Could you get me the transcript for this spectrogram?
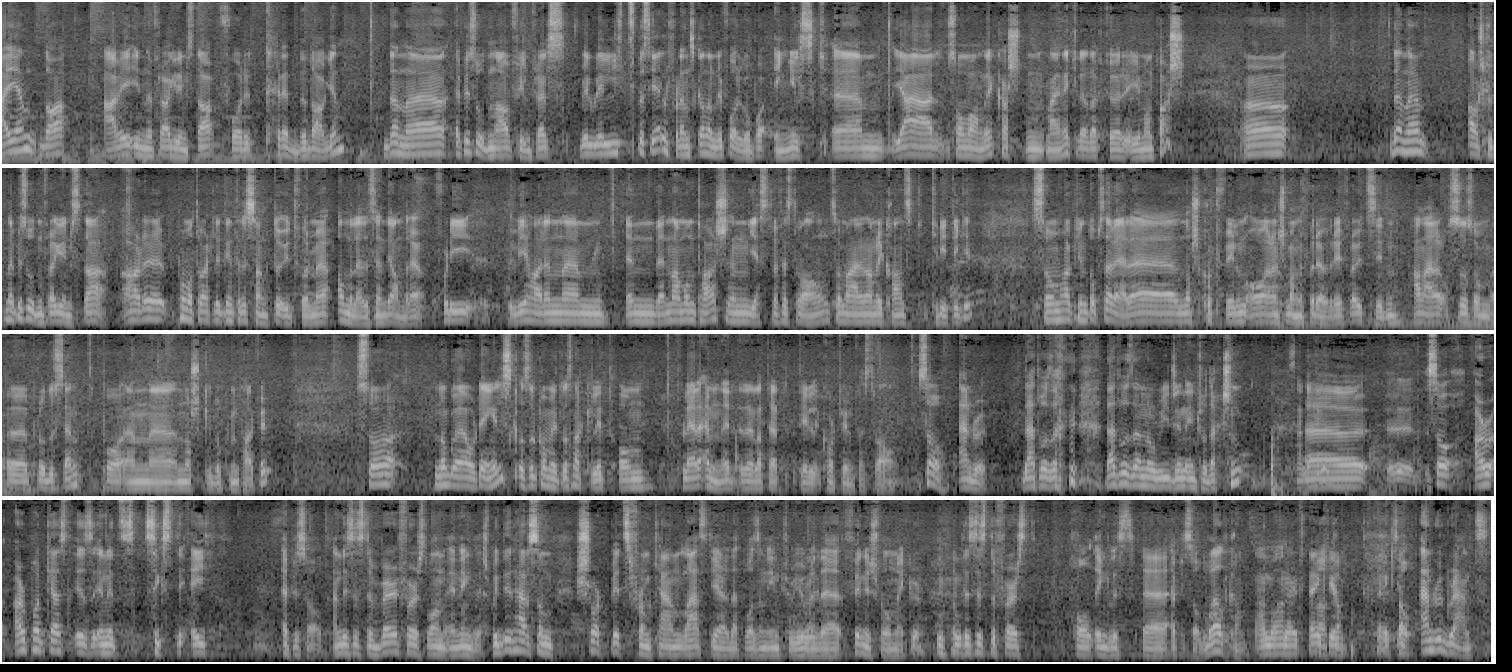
Hei igjen. Da er vi inne fra Grimstad for tredje dagen. Denne episoden av Filmfrels vil bli litt spesiell, for den skal nemlig foregå på engelsk. Ehm, Jeg er som vanlig Karsten Meinick, redaktør i Montasj. Eh, Denne avsluttende episoden fra Grimstad har det på en måte vært litt interessant å utforme annerledes enn de andre. Fordi vi har en, en venn av Montasj, en gjest ved festivalen, som er en amerikansk kritiker. Som har kunnet observere norsk kortfilm og arrangementet for øvrig fra utsiden. Han er her også som eh, produsent på en eh, norsk dokumentarfilm. Så nå går jeg over til engelsk, og så kommer vi til å snakke litt om flere emner relatert til kortfilmfestivalen. So, Andrew, that was a, that was a Norwegian introduction. Uh, uh, so our, our podcast is in its 68th episode, and this is the very first one in English. We did have some short bits from Cannes last year that was an interview with a Finnish filmmaker, but this is the first whole English uh, episode. Welcome. I'm honored. Thank Welcome. you. Thank you. So, Andrew Grant,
